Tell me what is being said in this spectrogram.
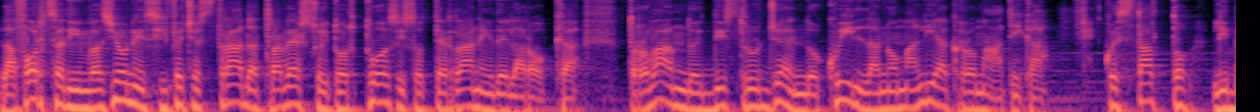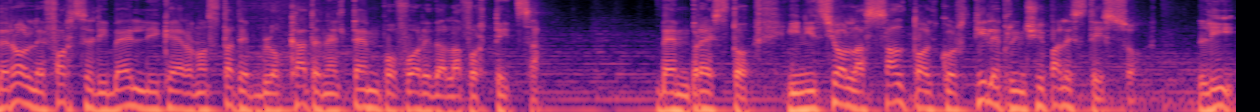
La forza di invasione si fece strada attraverso i tortuosi sotterranei della rocca, trovando e distruggendo qui l'anomalia cromatica. Quest'atto liberò le forze ribelli che erano state bloccate nel tempo fuori dalla fortezza. Ben presto iniziò l'assalto al cortile principale stesso. Lì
